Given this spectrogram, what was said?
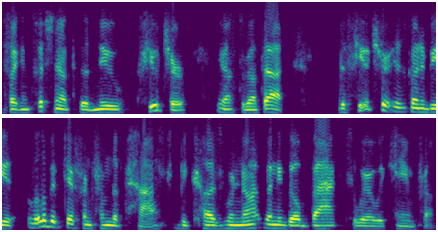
if I can switch now to the new future, you asked about that. The future is going to be a little bit different from the past because we're not going to go back to where we came from.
